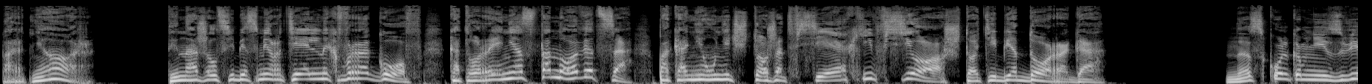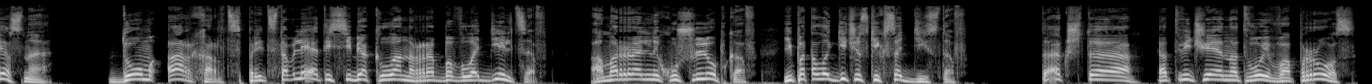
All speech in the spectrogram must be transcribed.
Партнер, ты нажил себе смертельных врагов, которые не остановятся, пока не уничтожат всех и все, что тебе дорого. Насколько мне известно, дом Архардс представляет из себя клан рабовладельцев, аморальных ушлепков и патологических садистов. Так что, отвечая на твой вопрос,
